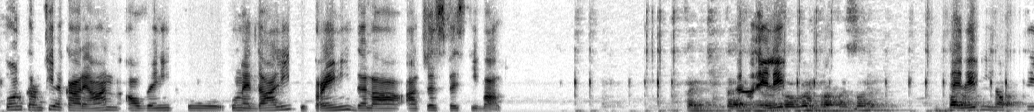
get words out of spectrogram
spun că în fiecare an au venit cu, cu medalii, cu premii de la acest festival. Felicitări, uh, Elevi, profesor. Elevii noștri,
